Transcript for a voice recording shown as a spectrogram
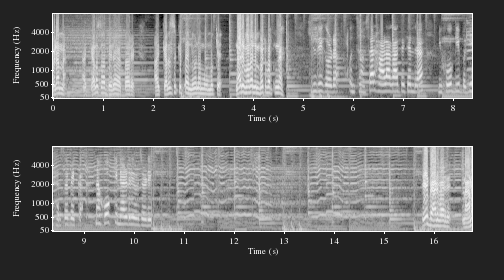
ಮೇಡಮ್ ಆ ಕೆಲಸ ದಿನ ಇರ್ತಾವ್ರಿ ಆ ಕೆಲಸಕ್ಕಿಂತ ನೀವು ನಮಗೆ ಮುಖ್ಯ. ನಾರಿ ಮೊದಲು ನಿಮ್ ಬಿಟ್ಟು ಬರ್ತೀನಿ. ಇಲ್ರಿ ಗೌಡ್ರ ಒಂದ್ ಸಂಸಾರ ಹಾಳಾಗತೈತಿ ಅಂದ್ರ ನೀವ್ ಹೋಗಿ ಬಗೆ ಹರಿಸಬೇಕ. ನಾ ಹೋಗ್ತೀನಿ ಹೇಳ್ರಿ ಇವ್ರ ಜೋಡಿ. ಏ ಬ್ಯಾಡ ಬ್ಯಾಡ್ರಿ. ನಾನ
